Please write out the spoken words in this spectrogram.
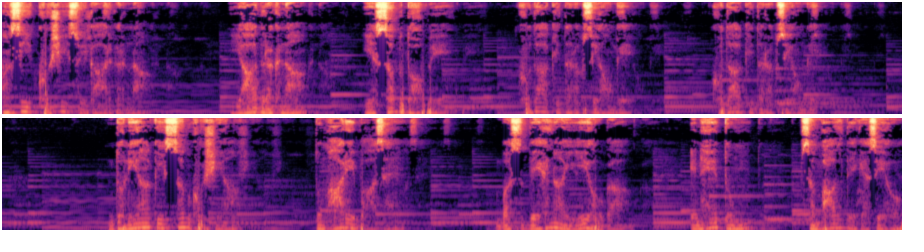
हँसी खुशी स्वीकार करना। याद रखना ये सब तोहफे खुदा की तरफ़ से होंगे। खुदा की तरफ़ से होंगे। दुनिया की सब खुशियाँ तुम्हारे पास हैं। बस देखना ये होगा, इन्हें तुम संभालते कैसे हो?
